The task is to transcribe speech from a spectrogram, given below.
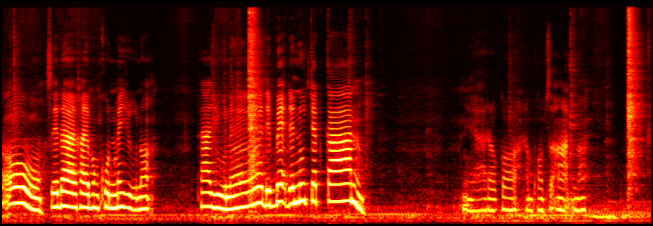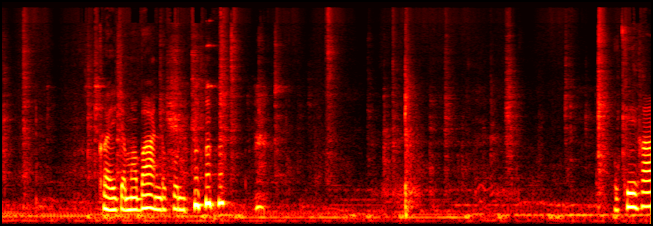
โอ้เสียดายใครบางคนไม่อยู่เนาะถ้าอยู่เนอะเดี๋ยวเบะเดนุจัดการนี่นะเราก็ทำความสะอาดเนาะ ใครจะมาบ้านทุกคน โอเคค่ะ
